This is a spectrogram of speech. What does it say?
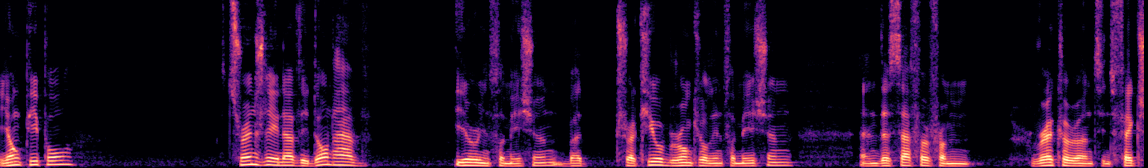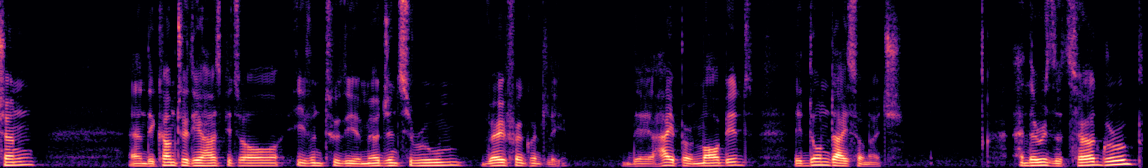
young people, strangely enough, they don't have ear inflammation, but tracheobronchial inflammation, and they suffer from recurrent infection, and they come to the hospital, even to the emergency room, very frequently. They're hypermorbid, they don't die so much. And there is the third group,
